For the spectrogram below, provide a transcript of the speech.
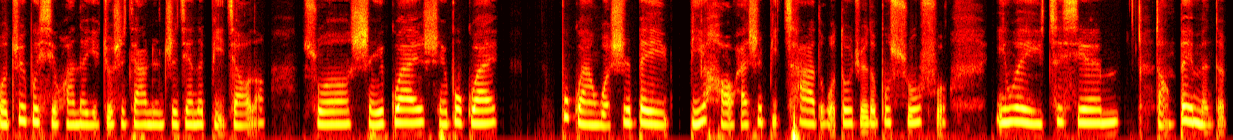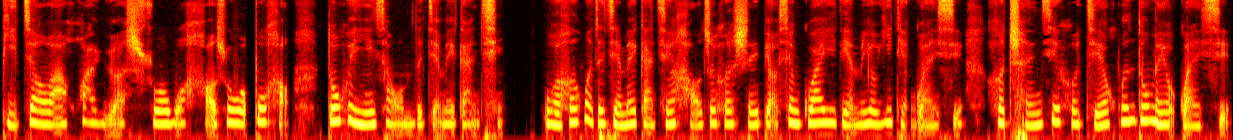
我最不喜欢的也就是家人之间的比较了，说谁乖谁不乖，不管我是被比好还是比差的，我都觉得不舒服，因为这些长辈们的比较啊、话语啊，说我好，说我不好，都会影响我们的姐妹感情。我和我的姐妹感情好，这和谁表现乖一点没有一点关系，和成绩和结婚都没有关系，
